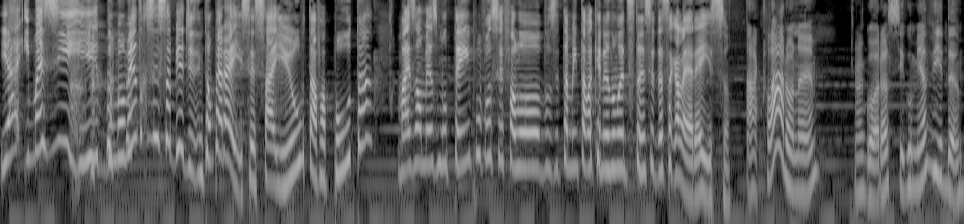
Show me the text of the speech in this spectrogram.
E aí, mas e, e do momento que você sabia disso? Então, peraí, você saiu, tava puta, mas ao mesmo tempo você falou, você também tava querendo uma distância dessa galera, é isso? Ah, claro, né? Agora sigo minha vida.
